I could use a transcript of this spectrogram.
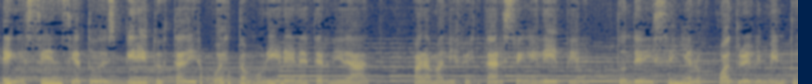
En esencia, todo espíritu está dispuesto a morir en eternidad para manifestarse en el éter donde diseña los cuatro elementos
